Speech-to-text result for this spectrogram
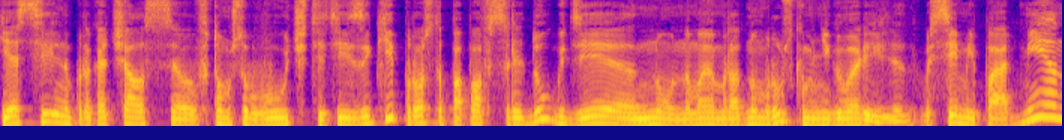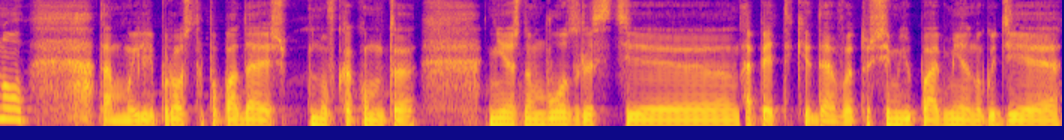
я сильно прокачался в том, чтобы выучить эти языки, просто попав в среду, где, ну, на моем родном русском не говорили. Семьи по обмену, там, или просто попадаешь, ну, в каком-то нежном возрасте, опять-таки, да, в эту семью по обмену, где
